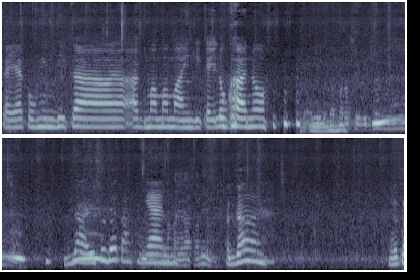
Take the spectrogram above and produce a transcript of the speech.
Kaya kung hindi ka agmamama, hindi ka Ilocano. Da, iso data. Yan. Agdan. Ito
